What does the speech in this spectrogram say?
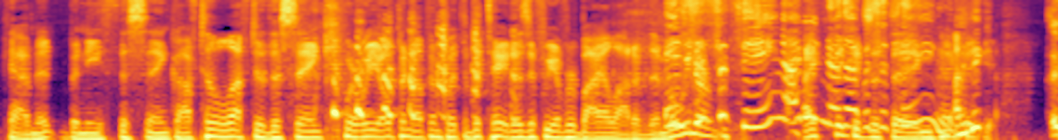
cabinet beneath the sink, off to the left of the sink, where we open up and put the potatoes if we ever buy a lot of them. Is we this don't- a thing? I didn't know think that it's was a thing. I think uh,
